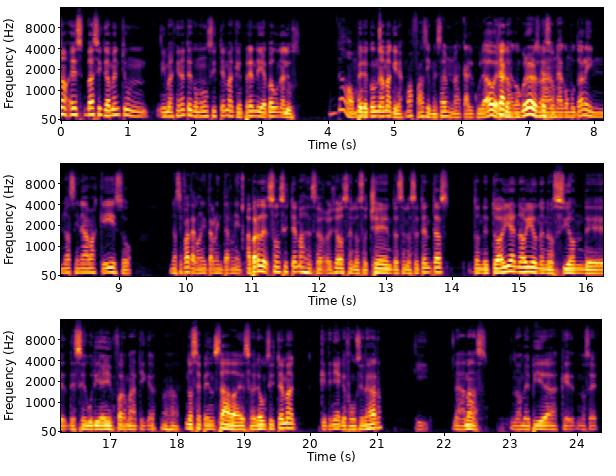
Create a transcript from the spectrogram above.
No, es básicamente un... Imagínate como un sistema que prende y apaga una luz. No, Pero con una máquina. más fácil pensar en una calculadora. Claro, una calculadora es una, computadora y no hace nada más que eso. No hace falta conectarla a internet. Aparte, son sistemas desarrollados en los 80s, en los 70s, donde todavía no había una noción de, de seguridad informática. Ajá. No se pensaba eso. Era un sistema que tenía que funcionar y nada más. No me pidas que, no sé,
